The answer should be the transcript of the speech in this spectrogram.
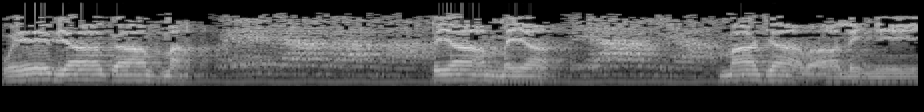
ကွယ်ပြာကမှတရားမယမှားကြပါလိမ့်မည်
